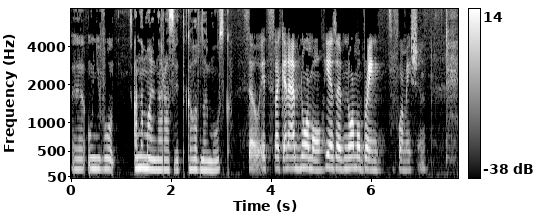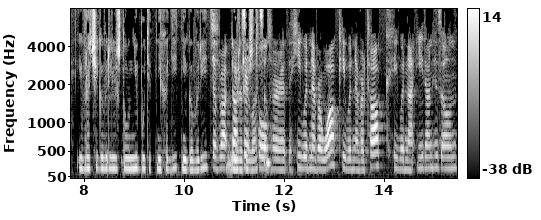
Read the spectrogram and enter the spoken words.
Э, У него аномально развит головной мозг. So it's like an abnormal, he has abnormal brain formation. И врачи говорили, что он не будет ни ходить, ни говорить, The doctors развиваться. told her that he would never walk, he would never talk, he would not eat on his own.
